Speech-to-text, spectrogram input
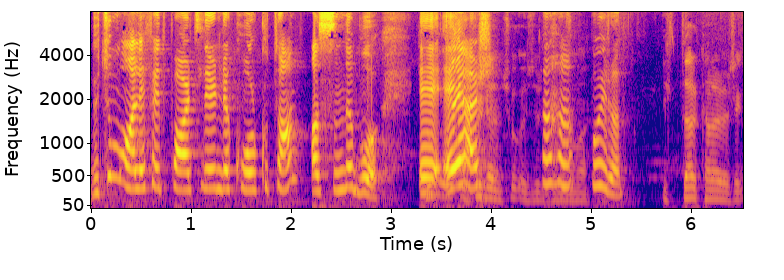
Bütün muhalefet partilerini de korkutan aslında bu. E, eğer Çok, çok özür dilerim hı, ama buyurun iktidar karar verecek.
